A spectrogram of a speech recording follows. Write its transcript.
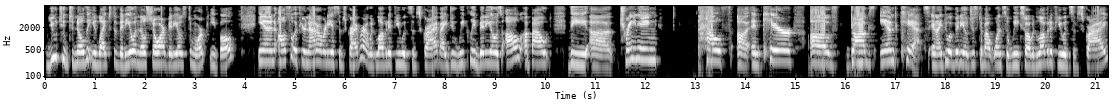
YouTube to know that you liked the video, and they'll show our videos to more people. And also, if you're not already a subscriber, I would love it if you would subscribe. I do weekly videos all about the uh, training, health uh, and care of dogs and cats. And I do a video just about once a week, so I would love it if you would subscribe.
